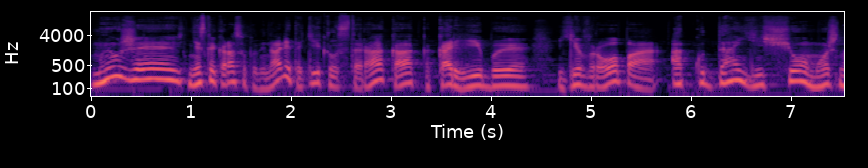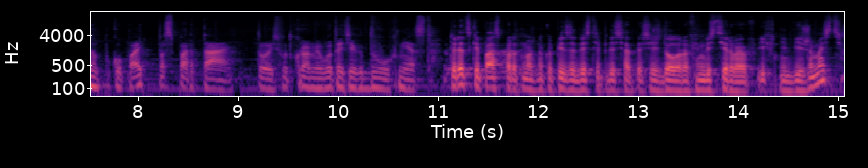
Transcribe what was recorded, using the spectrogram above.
Мы уже несколько раз упоминали такие кластера, как Карибы, Европа. А куда еще можно покупать паспорта? То есть вот кроме вот этих двух мест. Турецкий паспорт можно купить за 250 тысяч долларов, инвестируя в их недвижимость.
